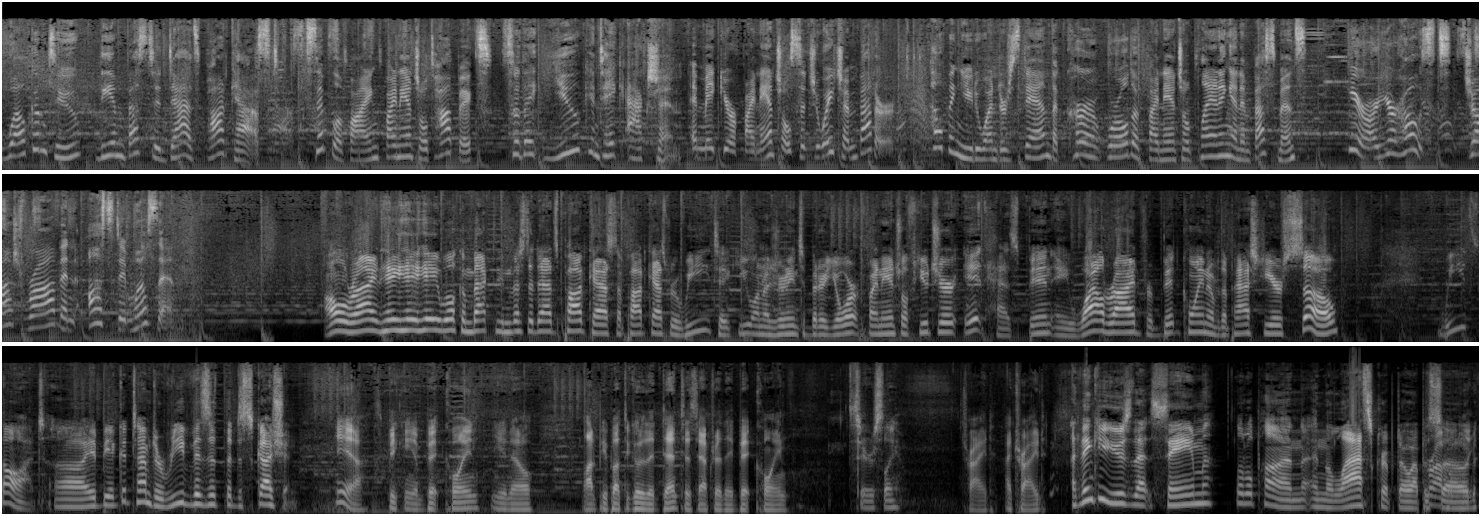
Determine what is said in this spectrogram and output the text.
Welcome to the Invested Dads Podcast, simplifying financial topics so that you can take action and make your financial situation better. Helping you to understand the current world of financial planning and investments, here are your hosts, Josh Robb and Austin Wilson. All right. Hey, hey, hey. Welcome back to the Invested Dads Podcast, a podcast where we take you on a journey to better your financial future. It has been a wild ride for Bitcoin over the past year, so we thought uh, it'd be a good time to revisit the discussion. Yeah. Speaking of Bitcoin, you know, a lot of people have to go to the dentist after they Bitcoin. Seriously. Tried. I tried. I think you used that same little pun in the last crypto episode. Probably.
